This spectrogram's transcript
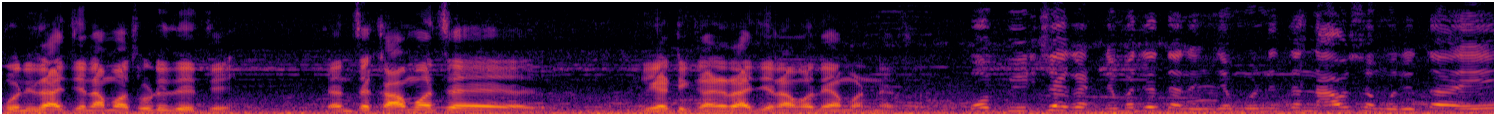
कोणी राजीनामा थोडी देते. त्यांचं कामच आहे या ठिकाणी राजीनामा द्या म्हणण्याचं. भाऊ बीडच्या घटनेमध्ये धनंजय मुंडेंचं नाव समोर येतं आहे.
